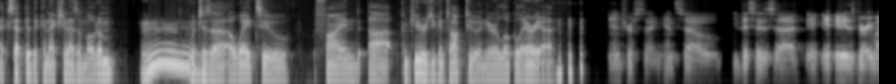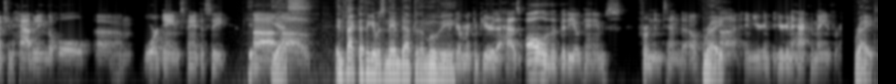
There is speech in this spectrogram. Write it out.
accepted the connection as a modem, mm. which is a, a, way to find uh, computers you can talk to in your local area. Interesting. And so this is uh, it, it is very much inhabiting the whole um, war games fantasy. Uh, yes. Of in fact, I think it was named after the movie. The government computer that has all of the video games from Nintendo, right? Uh, and you're gonna you're gonna hack the mainframe, right?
